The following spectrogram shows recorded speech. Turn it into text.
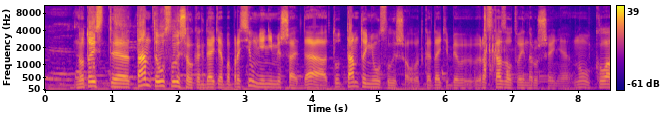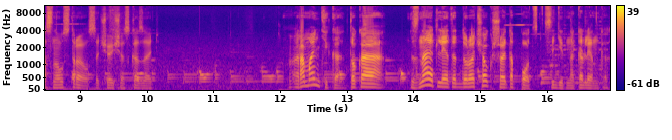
э, Ну, то есть, э, там ты услышал, когда я тебя попросил мне не мешать, да, а тут там ты не услышал, вот когда я тебе рассказывал твои нарушения. Ну, классно устроился, что еще сказать. Романтика, только знает ли этот дурачок, что это пот сидит на коленках?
